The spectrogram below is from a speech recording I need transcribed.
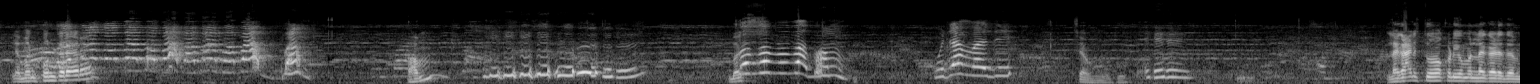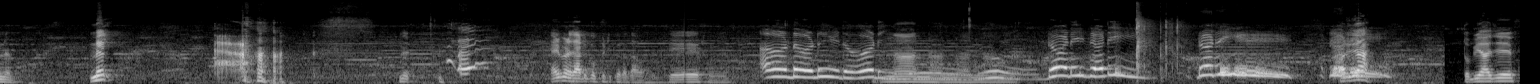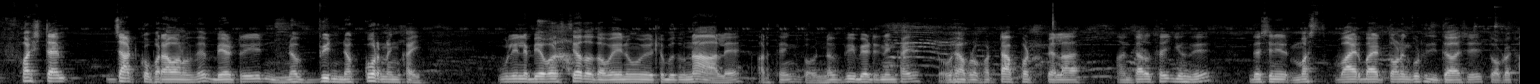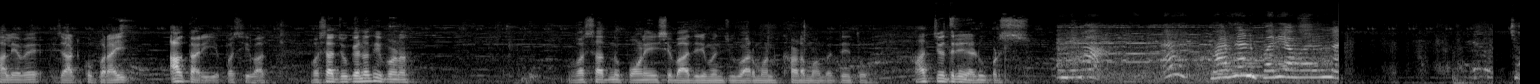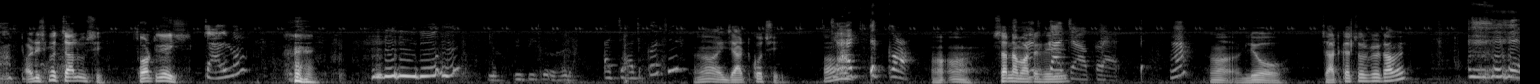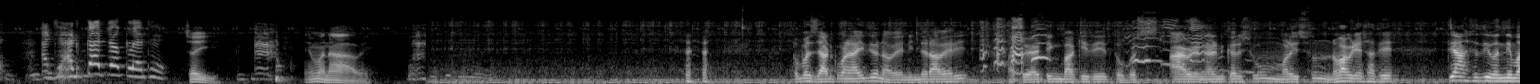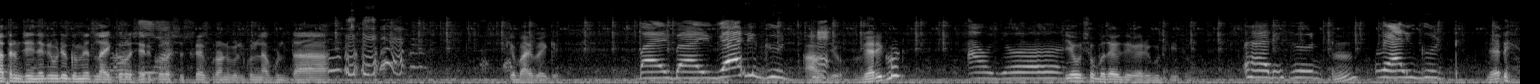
એટલે મને ફોન કરાયો ભમ? બસ. ચમચી લગાડીશ તું આકડીઓ મને લગાડે તમને મેં અરે પણ ઝાટકો ફિટ કરો તાવ જે ડોડી ડોડી. ના ના ના ના ડોડી ડોડી ડોડી તો ભી આજે ફર્સ્ટ ટાઈમ ઝાટકો ભરાવાનો છે. બેટરી નવી નક્કોર નંખાઈ. ઉલીને બે વર્ષ થયા હતા તો હવે એનું એટલું બધું ના હાલે અર્થિંગ તો નવી બેટરી નંખાઈ. તો હવે આપણે ફટાફટ પહેલાં અંધારું થઈ ગયું છે. દસની મસ્ત વાયર બાયર ત્રણે ગોઠવી દીધા હશે. તો આપણે ખાલી હવે ઝાટકો ભરાઈ આવતા રહીએ. પછી વાત. વરસાદ જોકે નથી પણ વરસાદનું પોણી છે બાજરીમાં જુવારમાં ખાડમાં બધે તો હાથ ચોતરીને અડવું પડશે. અડીસમાં ચાલુ છે. શોર્ટ ગઈશ હા એ જાટકો છે. હા. હા હા. માટે થઈ ચોકલેટ હા લ્યો. ઝાટકા ચોકલેટ આવે? આ ઝાડકા ચોકલેટ છે ચઈ. એમાં ના આવે. તો બસ ઝાડકો પણ આવી ગયો ને હવે નિંદર આવે હરી આ તો એડિટિંગ બાકી છે તો બસ આ વીડિયો એન્ડ કરીશું. મળીશું નવા વીડિયો સાથે. ત્યાં સુધી વંદે માત્ર જઈને વીડિયો ગમે તો લાઈક કરો શેર કરો સબસ્ક્રાઈબ કરવાનું બિલકુલ ના ભૂલતા. કે બાય બાય કે. બાય બાય વેરી ગુડ આવજો. વેરી ગુડ આવજો. એવું શું બતાવ્યું વેરી ગુડ કીધું. વેરી ગુડ હમ? Very good very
